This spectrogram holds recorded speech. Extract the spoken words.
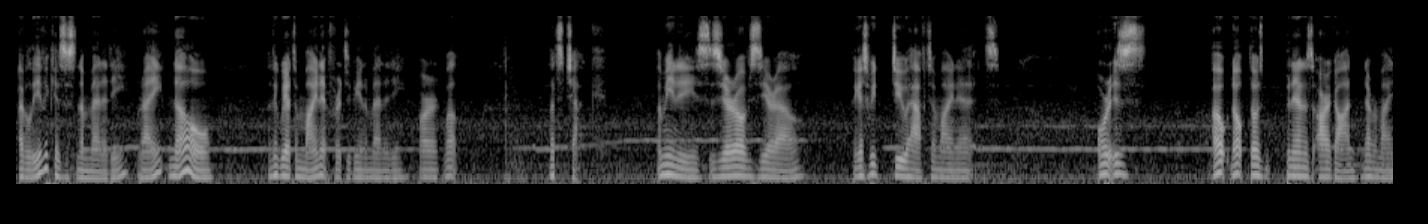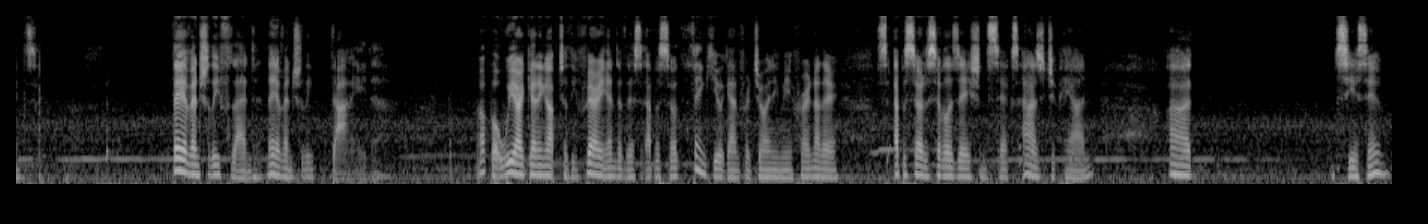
I believe it gives us an amenity, right? No. I think we have to mine it for it to be an amenity. Or, well... Let's check. Amenities, zero of zero. I guess we do have to mine it. Or is... Oh, nope, those bananas are gone. Never mind. They eventually fled. They eventually died. Oh, but we are getting up to the very end of this episode. Thank you again for joining me for another episode of Civilization 6 as Japan. Uh, see you soon.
